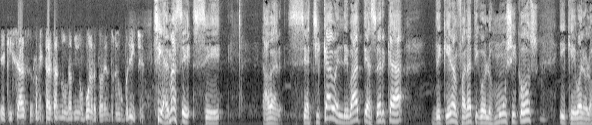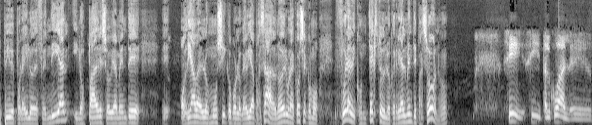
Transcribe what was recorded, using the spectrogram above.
eh, quizás rescatando a un amigo muerto dentro de un boliche. Sí, además se, se, a ver, se achicaba el debate acerca de que eran fanáticos de los músicos y que, bueno, los pibes por ahí lo defendían y los padres obviamente odiaban los músicos por lo que había pasado, ¿no? Era una cosa como fuera de contexto de lo que realmente pasó, ¿no? Sí, sí, tal cual. Eh,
